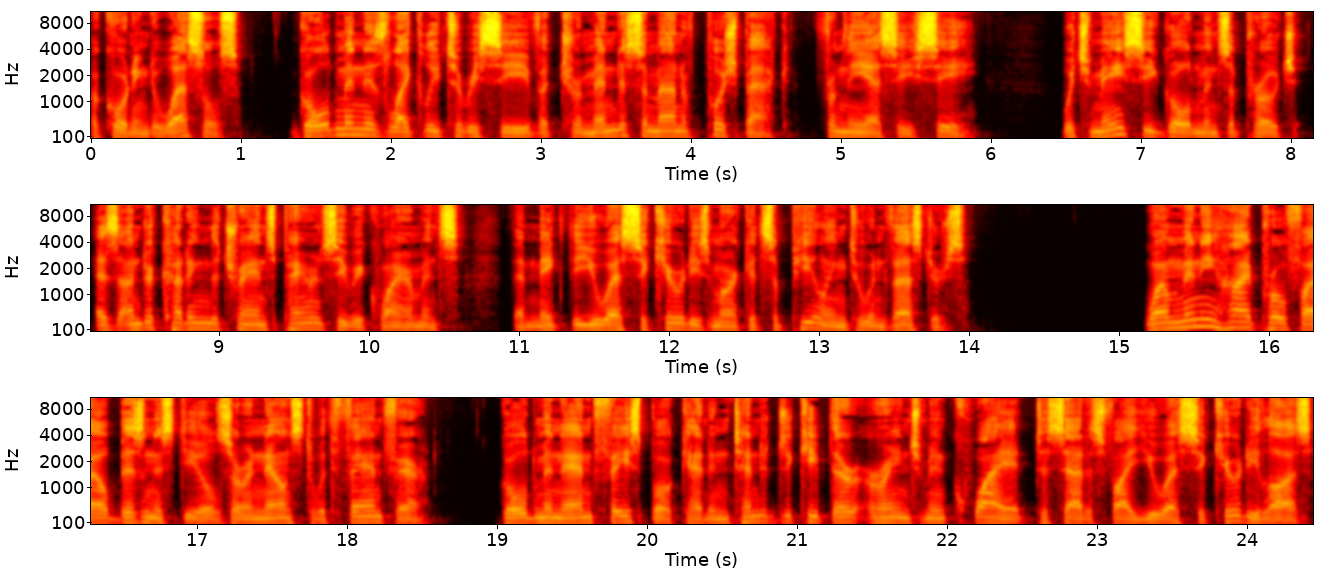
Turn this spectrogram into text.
According to Wessels, Goldman is likely to receive a tremendous amount of pushback from the SEC, which may see Goldman's approach as undercutting the transparency requirements that make the U.S. securities markets appealing to investors. While many high profile business deals are announced with fanfare, Goldman and Facebook had intended to keep their arrangement quiet to satisfy U.S. security laws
